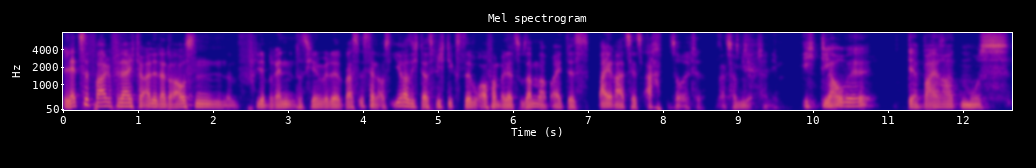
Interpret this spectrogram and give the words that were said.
Letzte Frage vielleicht für alle da draußen, viele brennend interessieren würde. Was ist denn aus Ihrer Sicht das Wichtigste, worauf man bei der Zusammenarbeit des Beirats jetzt achten sollte als Familienunternehmen? Ich glaube, der Beirat muss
